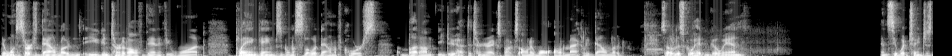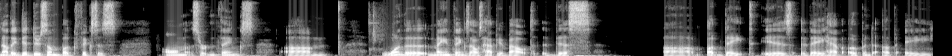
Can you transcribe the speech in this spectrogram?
Then once it starts downloading, you can turn it off then if you want. Playing games is going to slow it down, of course but um, you do have to turn your Xbox on. It won't automatically download. So let's go ahead and go in and see what changes. Now, they did do some bug fixes on certain things. Um, one of the main things I was happy about this uh, update is they have opened up a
